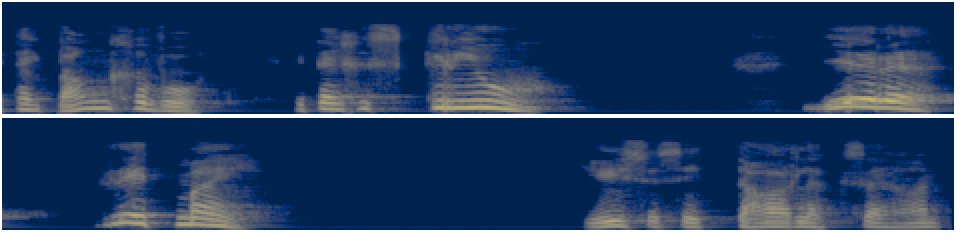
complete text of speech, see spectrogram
het hy bang geword, het hy geskreeu: Here, red my! Jesus het dadelik sy hand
